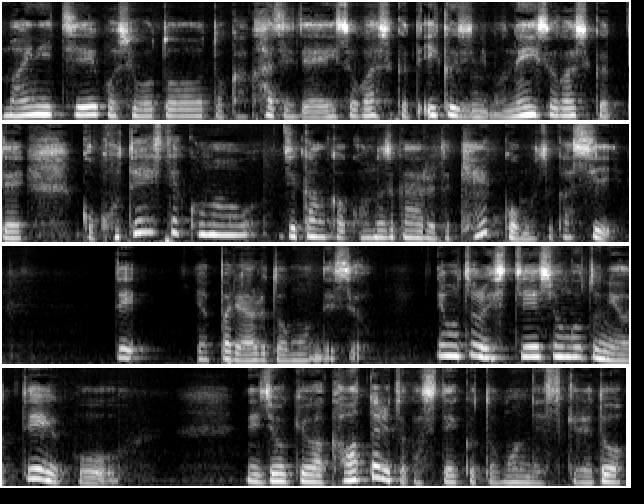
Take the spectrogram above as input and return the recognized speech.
毎日こう仕事とか家事で忙しくて、育児にもね、忙しくて、こう固定してこの時間かこの時間やるって結構難しい。で、やっぱりあると思うんですよ。でもちろんシチュエーションごとによって、こう、ね、状況は変わったりとかしていくと思うんですけれど、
